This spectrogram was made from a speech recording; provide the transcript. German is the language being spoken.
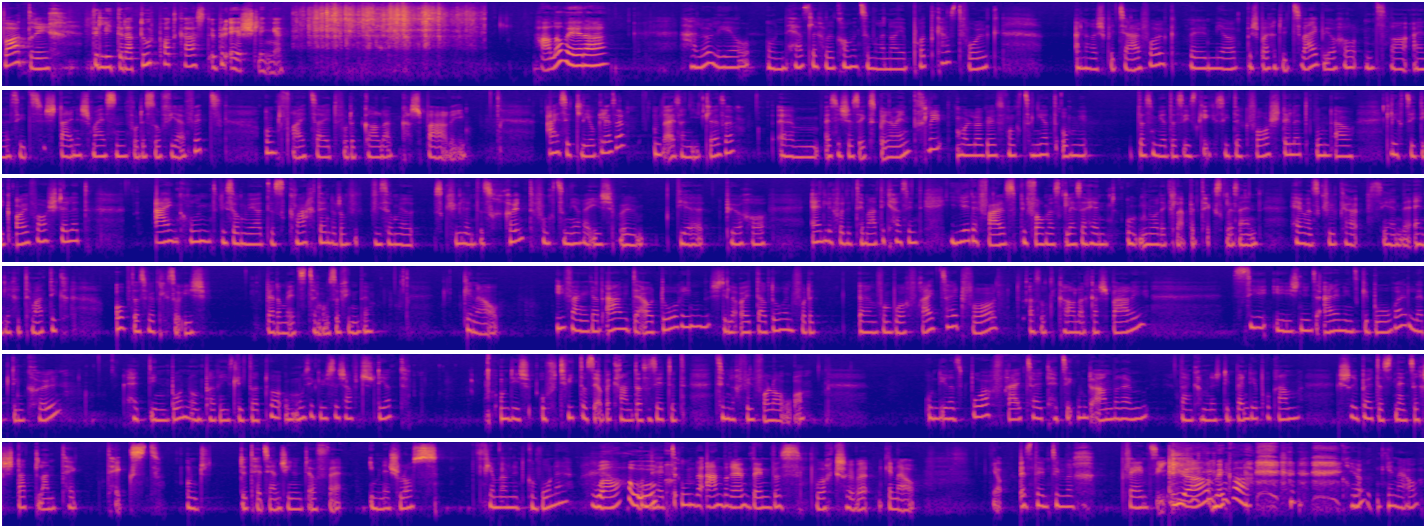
Wadrich, der Literaturpodcast über Erstlinge. Hallo Vera. Hallo Leo und herzlich willkommen zu einer neuen Podcast-Folge, einer Spezialfolge, weil wir besprechen heute zwei Bücher und zwar einerseits Steine schmeißen von der Sophia Fritz und Freizeit von der Carla Kaspari. Eins hat Leo gelesen und eins habe ich gelesen. Ähm, es ist ein Experiment. Mal schauen, wie es funktioniert, ob wir, dass wir das uns gegenseitig vorstellen und auch gleichzeitig euch vorstellen. Ein Grund, wieso wir das gemacht haben oder wieso wir das Gefühl haben, das könnte funktionieren, ist, weil die Bücher ähnlich von der Thematik her sind. Jedenfalls, bevor wir es gelesen haben und nur den Klappentext gelesen haben, haben wir das Gefühl gehabt, sie haben eine ähnliche Thematik. Ob das wirklich so ist, werden wir jetzt zusammen herausfinden. Genau. Ich fange gerade an mit der Autorin, stelle euch die Autorin von der, ähm, vom Buch Freizeit vor, also Carla Gaspari. Sie ist 1991 geboren, lebt in Köln, hat in Bonn und Paris Literatur und Musikwissenschaft studiert und ist auf Twitter sehr bekannt. Also sie hat dort ziemlich viel Follower. Und ihr Buch Freizeit hat sie unter anderem dank einem Stipendienprogramm geschrieben. Das nennt sich Stadtlandtext. Und dort hat sie anscheinend dürfen in einem Schloss vier Monate wohnen. Wow! Und hat unter anderem dann das Buch geschrieben. Genau. Ja, es ist dann ziemlich fancy. Ja, mega. Cool. Ja, genau.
